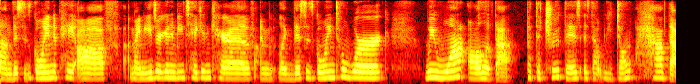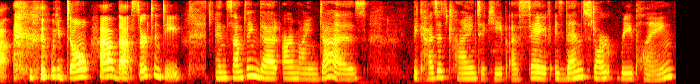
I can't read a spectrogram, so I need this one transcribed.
Um, this is going to pay off. My needs are going to be taken care of. I'm like this is going to work. We want all of that. But the truth is is that we don't have that. we don't have that certainty. And something that our mind does because it's trying to keep us safe is then start replaying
